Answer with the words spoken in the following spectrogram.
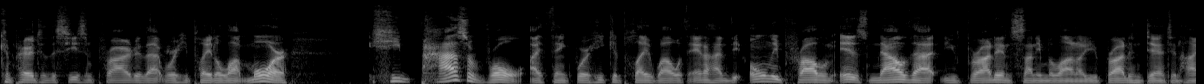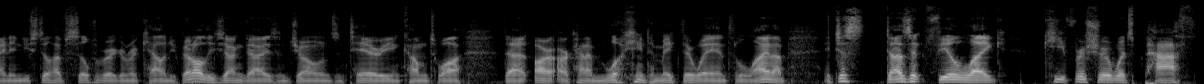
compared to the season prior to that where he played a lot more he has a role, I think, where he could play well with Anaheim. The only problem is now that you've brought in Sonny Milano, you've brought in Danton Heinen, you still have Silfverberg and Rakell, and you've got all these young guys and Jones and Terry and Comtois that are, are kind of looking to make their way into the lineup. It just doesn't feel like Kiefer Sherwood's path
